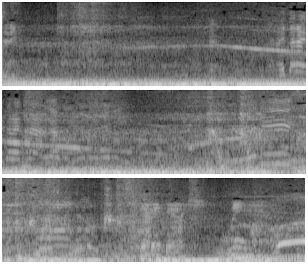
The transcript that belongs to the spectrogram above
city. Ay, tara, tara, tara. Autobots, roll out.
